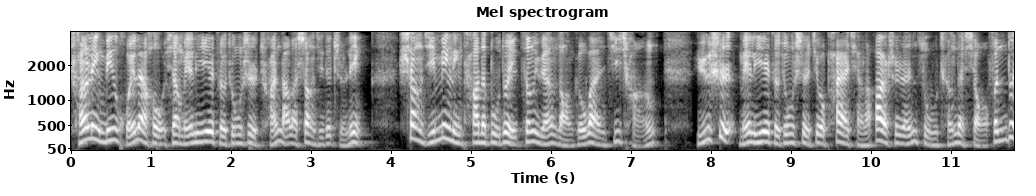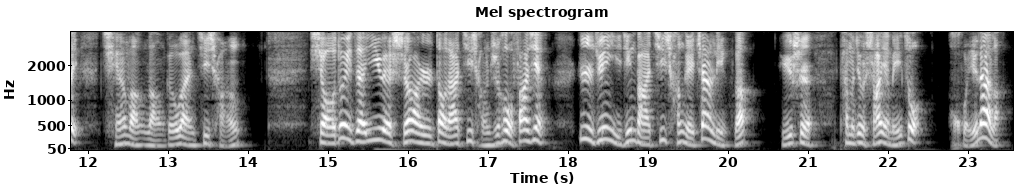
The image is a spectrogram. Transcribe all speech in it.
传令兵回来后，向梅利耶泽中士传达了上级的指令。上级命令他的部队增援朗格万机场。于是，梅里耶泽中士就派遣了二十人组成的小分队前往朗格万机场。小队在一月十二日到达机场之后，发现日军已经把机场给占领了。于是，他们就啥也没做，回来了。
